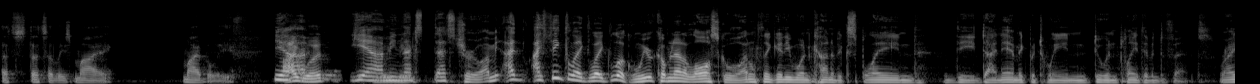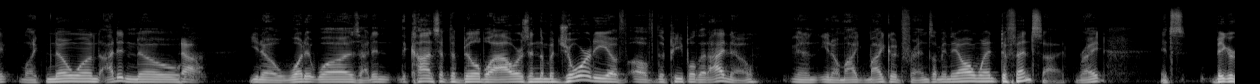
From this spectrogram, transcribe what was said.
That's that's at least my my belief. Yeah, I I- would. Yeah, I mean me. that's that's true. I mean, I I think like like look, when we were coming out of law school, I don't think anyone kind of explained the dynamic between doing plaintiff and defense, right? Like no one, I didn't know, No. you know, what it was. I didn't the concept of billable hours, and the majority of of the people that I know, and you know my my good friends, I mean, they all went defense side, right? It's bigger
